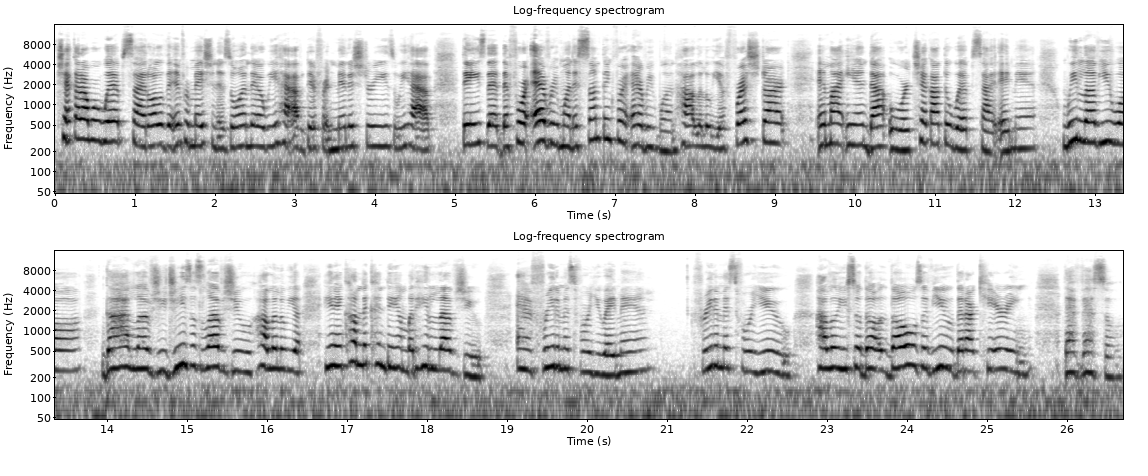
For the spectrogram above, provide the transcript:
Check out our website. All of the information is on there. We have different ministries. We have things that, that for everyone. It's something for everyone. Hallelujah. Fresh start, min.org. Check out the website. Amen. We love you all. God loves you. Jesus loves you. Hallelujah. He didn't come to condemn, but he loves you. And freedom is for you. Amen. Freedom is for you. Hallelujah. So, th- those of you that are carrying that vessel,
